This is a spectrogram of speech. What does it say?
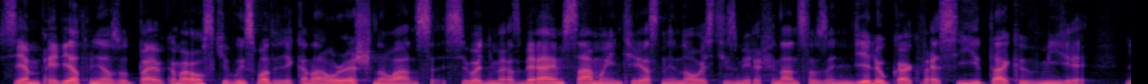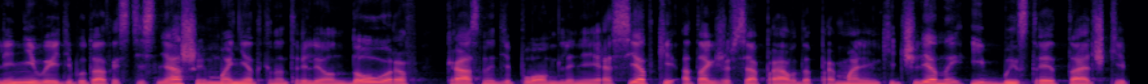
Всем привет, меня зовут Павел Комаровский, вы смотрите канал Rational Answer. Сегодня мы разбираем самые интересные новости из мира финансов за неделю, как в России, так и в мире. Ленивые депутаты-стесняши, монетка на триллион долларов, красный диплом для нейросетки, а также вся правда про маленькие члены и быстрые тачки.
